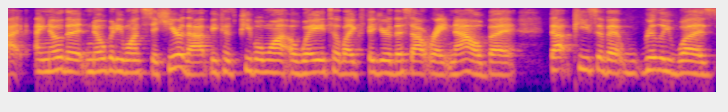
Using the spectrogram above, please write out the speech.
I, I know that nobody wants to hear that because people want a way to like figure this out right now, but that piece of it really was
